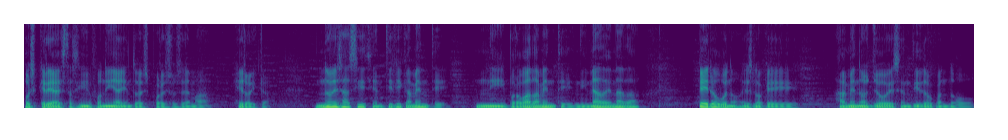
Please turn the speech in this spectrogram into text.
pues crea esta sinfonía y entonces por eso se llama heroica. No es así científicamente ni probadamente, ni nada de nada, pero bueno, es lo que al menos yo he sentido cuando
